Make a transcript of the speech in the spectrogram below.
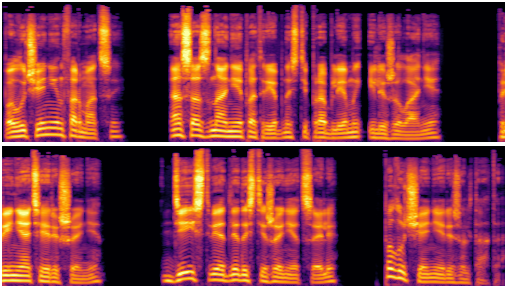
Получение информации, осознание потребности, проблемы или желания, принятие решения, действия для достижения цели, получение результата.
